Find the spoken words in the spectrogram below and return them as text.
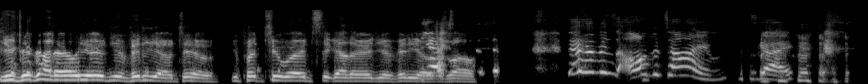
You did that earlier in your video too. You put two words together in your video Yes. as well. that happens all the time. This guy.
